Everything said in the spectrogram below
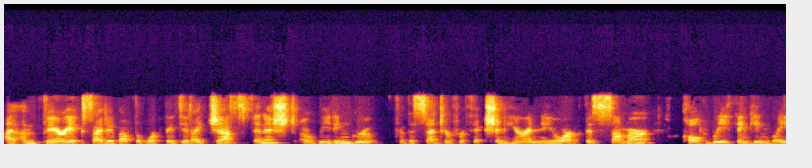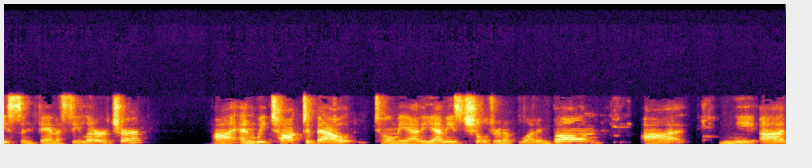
I, I'm very excited about the work they did. I just finished a reading group for the Center for Fiction here in New York this summer called Rethinking Race in Fantasy Literature. Uh, and we talked about Tomi Adeyemi's Children of Blood and Bone, uh, uh,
